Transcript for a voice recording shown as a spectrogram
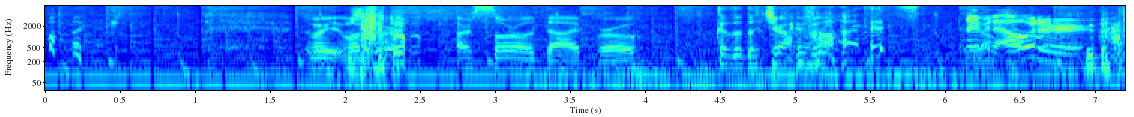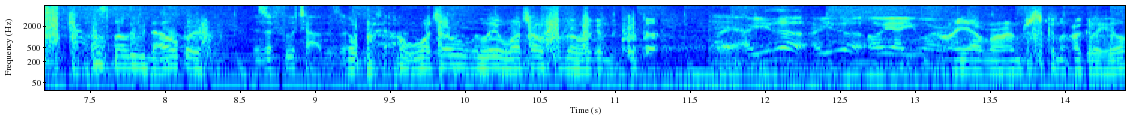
Fuck. Wait, what our, our Sorrow died, bro? Because of the tripods. Not even elder. Dude, that's, that's not even elder. There's a futon, there's a Oh, futon. watch out, Leo, watch out for the fucking Buddha. Yeah. Are you the? Are you the? Oh yeah, you are. Oh are. yeah, bro, I'm just gonna, I'm gonna heal.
